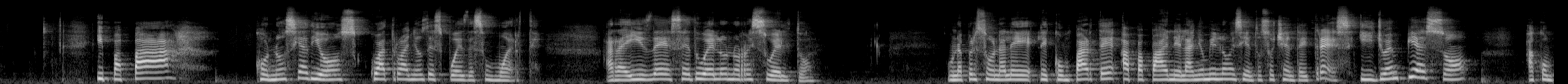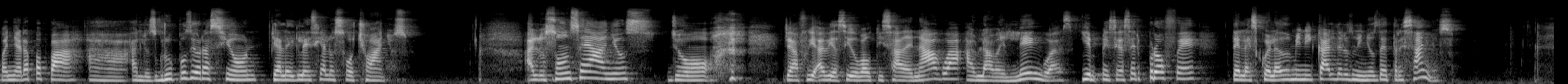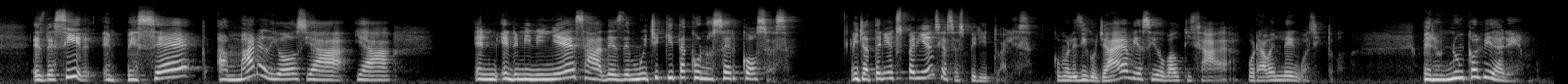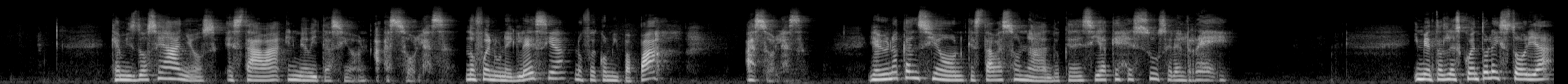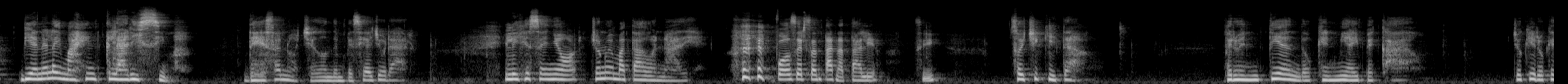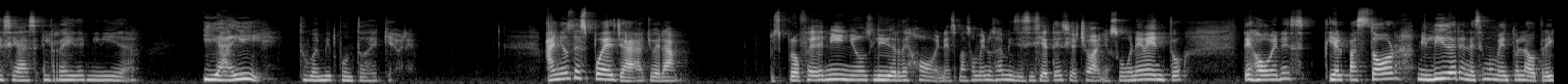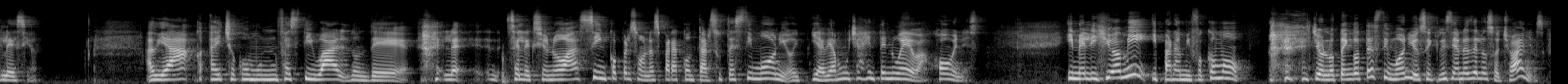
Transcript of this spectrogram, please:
y papá conoce a Dios cuatro años después de su muerte. A raíz de ese duelo no resuelto, una persona le, comparte a papá en el año 1983 y yo empiezo acompañar a papá a, a los grupos de oración y a la iglesia a los ocho años. A los 11 años yo ya fui, había sido bautizada en agua, hablaba en lenguas y empecé a ser profe de la escuela dominical de los niños de tres años. Es decir, empecé a amar a Dios ya, ya en, en mi niñez, desde muy chiquita, conocer cosas. Y ya tenía experiencias espirituales. Como les digo, ya había sido bautizada, oraba en lenguas y todo. Pero nunca olvidaré que a mis 12 años estaba en mi habitación a solas. No fue en una iglesia, no fue con mi papá, a solas. Y hay una canción que estaba sonando que decía que Jesús era el rey. Y mientras les cuento la historia, viene la imagen clarísima de esa noche donde empecé a llorar. Y le dije, Señor, yo no he matado a nadie. Puedo ser Santa Natalia, ¿sí? Soy chiquita, pero entiendo que en mí hay pecado yo quiero que seas el rey de mi vida. Y ahí tuve mi punto de quiebre. Años después ya yo era pues, profe de niños, líder de jóvenes, más o menos a mis 17, 18 años. Hubo un evento de jóvenes y el pastor, mi líder en ese momento en la otra iglesia, había hecho como un festival donde seleccionó a cinco personas para contar su testimonio y, y había mucha gente nueva, jóvenes. Y me eligió a mí y para mí fue como, yo no tengo testimonio, soy cristiana desde los ocho años.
